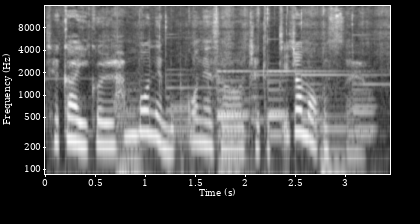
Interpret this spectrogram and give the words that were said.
제가 이걸 한 번에 못 꺼내서 제가 찢어 먹었어요.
